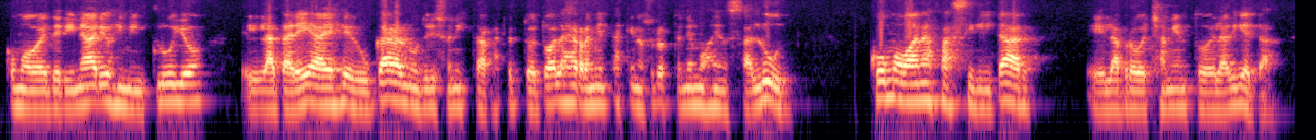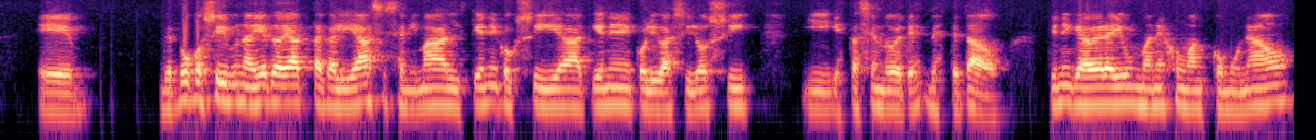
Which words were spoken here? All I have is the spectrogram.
Como veterinarios, y me incluyo, la tarea es educar al nutricionista respecto de todas las herramientas que nosotros tenemos en salud, cómo van a facilitar el aprovechamiento de la dieta. Eh, de poco sirve una dieta de alta calidad si ese animal tiene coxía, tiene colibacilosis y está siendo destetado tiene que haber ahí un manejo mancomunado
